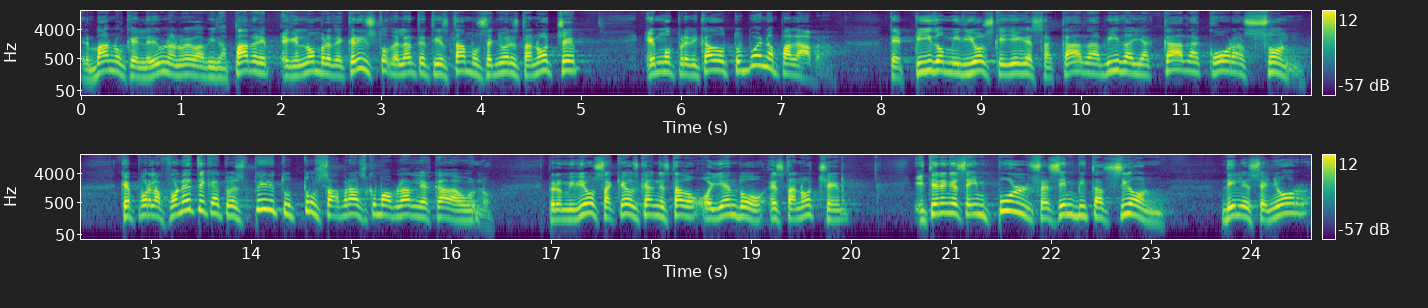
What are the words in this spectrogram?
hermano, que le dé una nueva vida. Padre, en el nombre de Cristo, delante de ti estamos, Señor, esta noche. Hemos predicado tu buena palabra. Te pido, mi Dios, que llegues a cada vida y a cada corazón que por la fonética de tu espíritu tú sabrás cómo hablarle a cada uno. Pero mi Dios, aquellos que han estado oyendo esta noche y tienen ese impulso, esa invitación, dile, Señor,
